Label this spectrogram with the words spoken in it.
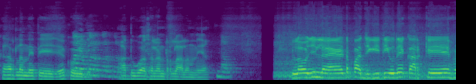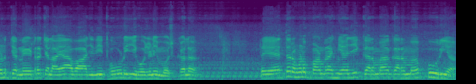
ਕਰ ਲੈਂਦੇ ਤੇਜ਼ ਕੋਈ ਕਰੋ, ਨਹੀਂ ਕਰੋ, ਕਰੋ, ਕਰੋ। ਆ ਦੂਆ ਸਿਲੰਡਰ ਲਾ ਲੈਂਦੇ ਆ। ਲਓ। ਲਓ ਜੀ ਲਾਈਟ ਭੱਜ ਗਈ ਤੀ ਉਹਦੇ ਕਰਕੇ ਹੁਣ ਜਨਰੇਟਰ ਚਲਾਇਆ ਆਵਾਜ਼ ਦੀ ਥੋੜੀ ਜੀ ਹੋ ਜਣੀ ਮੁਸ਼ਕਲ। ਤੇ ਇੱਧਰ ਹੁਣ ਬਣ ਰਹੀਆਂ ਜੀ ਗਰਮਾ ਗਰਮ ਪੂਰੀਆਂ।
